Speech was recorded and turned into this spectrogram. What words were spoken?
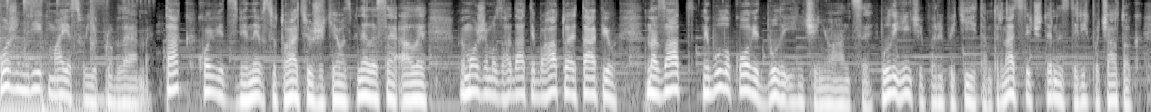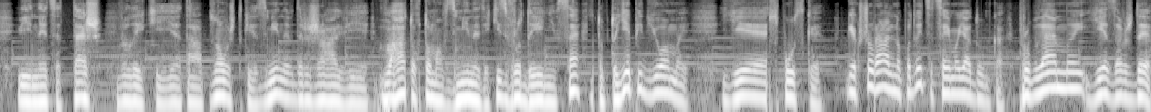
Кожен рік має свої проблеми. Так, ковід змінив ситуацію життєво, змінили все, але ми можемо згадати багато етапів назад. Не було ковід, були інші нюанси, були інші перипетії. Там 13-14 рік початок війни. Це теж великий етап. Знову ж таки, зміни в державі. Багато хто мав зміни, якісь в родині, все. Тобто є підйоми, є спуски. Якщо реально подивитися, це і моя думка. Проблеми є завжди.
